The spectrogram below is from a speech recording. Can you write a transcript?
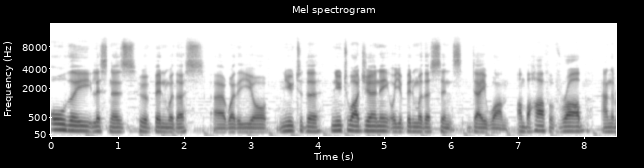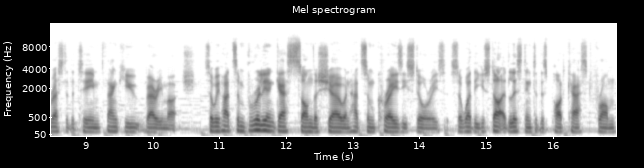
all the listeners who have been with us, uh, whether you're new to the new to our journey or you've been with us since day one. On behalf of Rob and the rest of the team, thank you very much. So we've had some brilliant guests on the show and had some crazy stories. So whether you started listening to this podcast from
